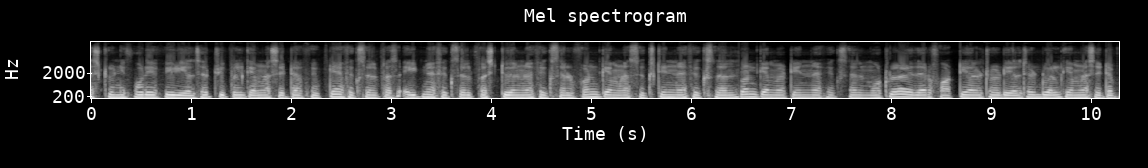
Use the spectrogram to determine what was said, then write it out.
S twenty four F real real triple camera setup fifty F pixel plus eight mega pixel plus twelve mega pixel front camera sixteen mega pixel front camera ten mega pixel Motorola Razr forty Ultra real L dual camera setup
